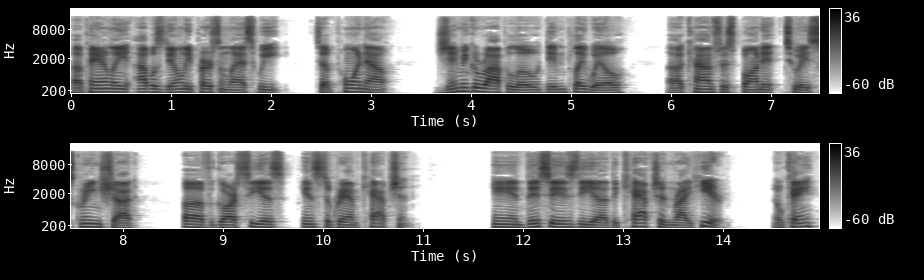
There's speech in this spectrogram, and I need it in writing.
Apparently, I was the only person last week to point out Jimmy Garoppolo didn't play well. Uh, Kimes responded to a screenshot of Garcia's Instagram caption. And this is the uh, the caption right here. Okay?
